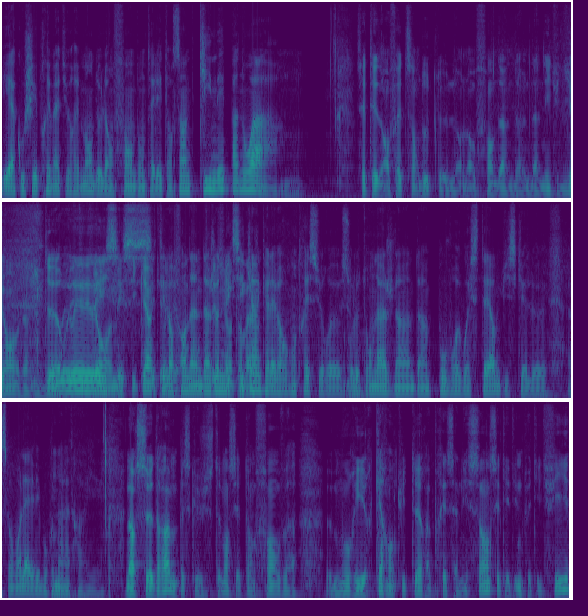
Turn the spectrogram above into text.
et accoucher prématurément de l'enfant dont elle est enceinte, qui n'est pas noir. C'était en fait sans doute l'enfant d'un étudiant, d'un leader étudiant mexicain. C'était l'enfant d'un jeune mexicain qu'elle avait rencontré sur, euh, sur le tournage d'un pauvre western, puisqu'elle, euh, à ce moment-là, elle avait beaucoup de mal à travailler. Alors ce drame, parce que justement cet enfant va euh, mourir 48 heures après sa naissance, c'était une petite fille,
